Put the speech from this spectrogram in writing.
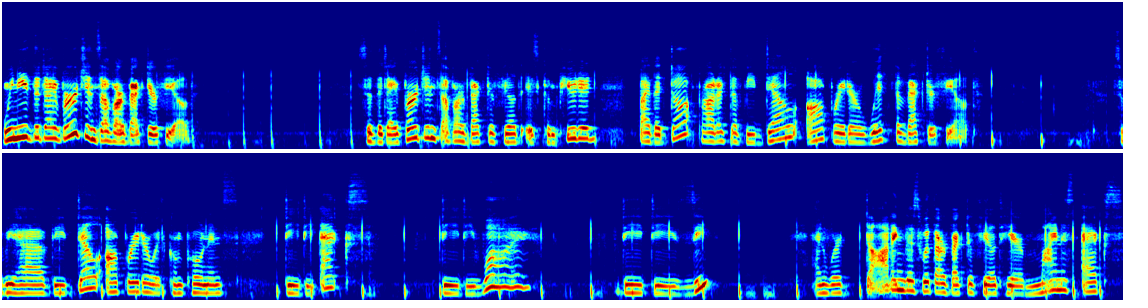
we need the divergence of our vector field. So the divergence of our vector field is computed by the dot product of the del operator with the vector field. So we have the del operator with components d dx, d dy, d dz, and we're dotting this with our vector field here, minus x,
